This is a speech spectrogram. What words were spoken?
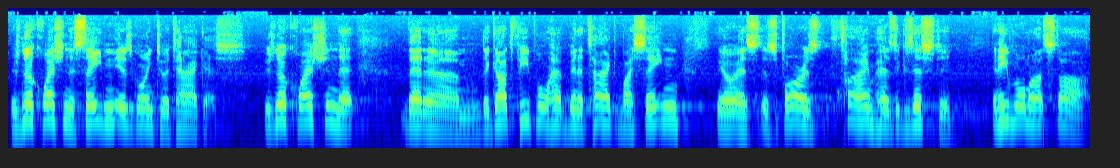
There's no question that Satan is going to attack us. There's no question that, that, um, that God's people have been attacked by Satan, you know, as, as far as time has existed, and he will not stop.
